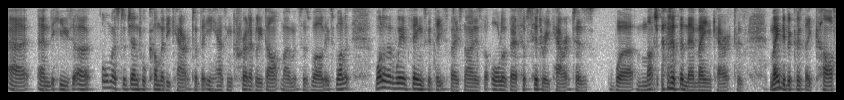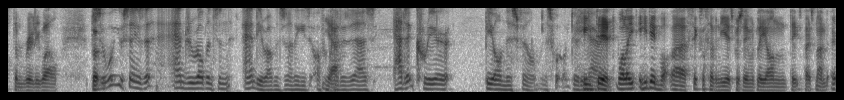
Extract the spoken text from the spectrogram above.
Uh, and he's a, almost a gentle comedy character, but he has incredibly dark moments as well. It's one of, one of the weird things with Deep Space Nine is that all of their subsidiary characters were much better than their main characters, mainly because they cast them really well. But so what you're saying is that Andrew Robinson, Andy Robinson, I think he's often Yeah. credited as, had a career beyond this film. This what Dirty he Harry. did well. He, he did what uh, six or seven years presumably on Deep Space Nine. Uh,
